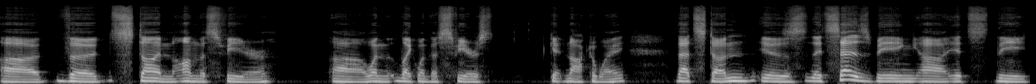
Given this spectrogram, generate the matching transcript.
uh, the stun on the sphere uh, when like when the spheres get knocked away that stun is it says being uh, it's the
